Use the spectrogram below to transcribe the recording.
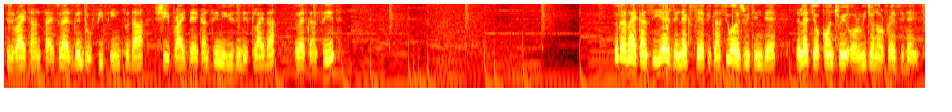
to the right hand side so that it's going to fit into that shape right there. You can see me using the slider. So guys can see it. So guys now you can see here is the next step. You can see what is written there. Select your country or region of residence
